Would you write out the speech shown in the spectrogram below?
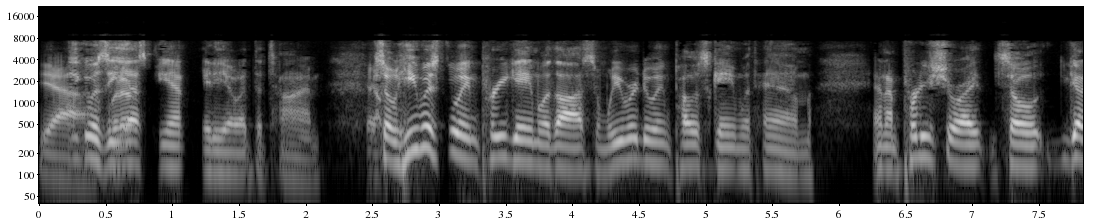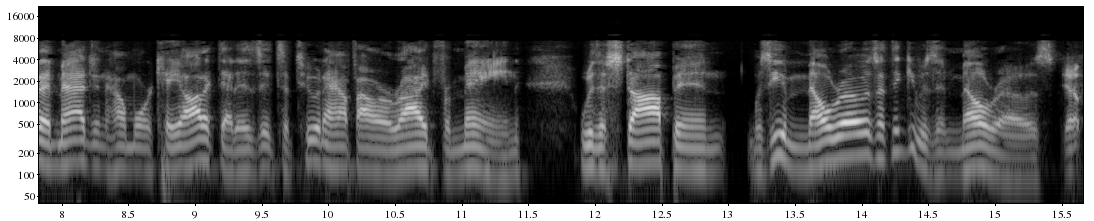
yeah. I think it was Whatever. ESPN radio at the time. Yep. So he was doing pregame with us, and we were doing postgame with him. And I'm pretty sure. I, so you got to imagine how more chaotic that is. It's a two and a half hour ride from Maine, with a stop in. Was he in Melrose? I think he was in Melrose. Yep.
